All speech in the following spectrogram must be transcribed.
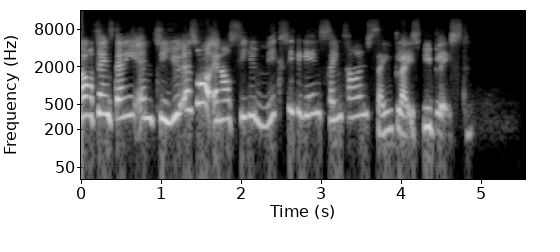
Oh, thanks, Danny, and to you as well. And I'll see you next week again, same time, same place. Be blessed.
